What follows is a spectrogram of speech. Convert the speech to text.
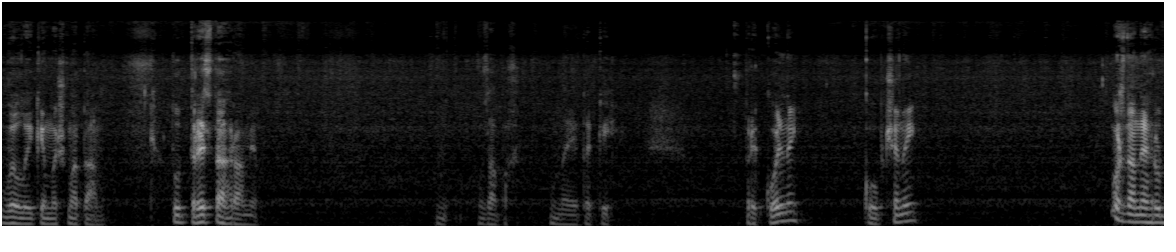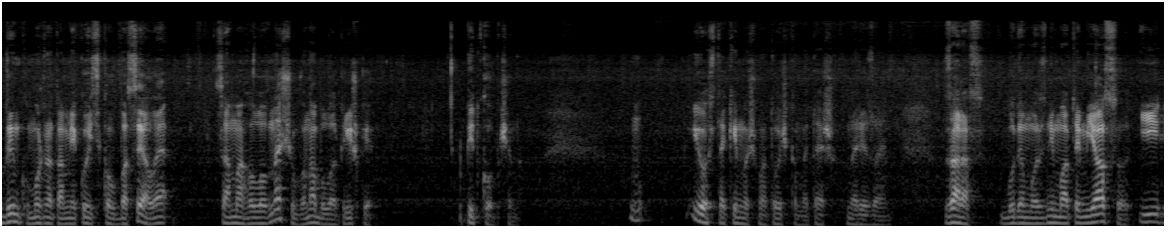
великими шматами. Тут 300 грамів. Запах у неї такий прикольний, копчений. Можна не грудинку, можна там якоїсь ковбаси, але саме головне, щоб вона була трішки підкопчена. Ну, і ось такими шматочками теж нарізаємо. Зараз будемо знімати м'ясо і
